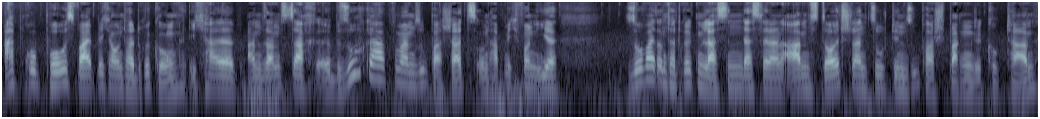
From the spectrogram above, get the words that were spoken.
Apropos weiblicher Unterdrückung. Ich habe am Samstag äh, Besuch gehabt von meinem Superschatz und habe mich von ihr so weit unterdrücken lassen, dass wir dann abends Deutschland sucht den Supersparren geguckt haben.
